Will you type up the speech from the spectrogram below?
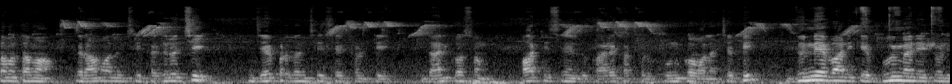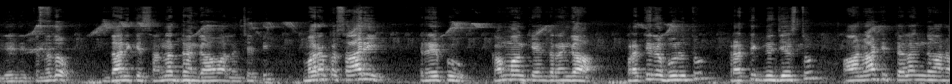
తమ తమ గ్రామాల నుంచి కదిలొచ్చి జయప్రదం చేసేటువంటి దానికోసం పార్టీ శ్రేణులు కార్యకర్తలు పూనుకోవాలని చెప్పి దున్నేవానికి భూమి అనేటువంటిది ఏదైతే ఉన్నదో దానికి సన్నద్ధం కావాలని చెప్పి మరొకసారి రేపు ఖమ్మం కేంద్రంగా ప్రతినబునుతూ ప్రతిజ్ఞ చేస్తూ ఆనాటి తెలంగాణ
